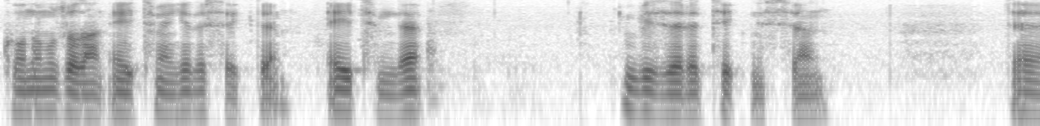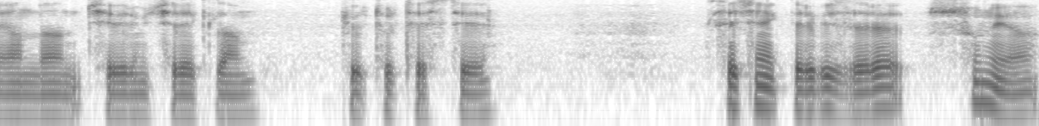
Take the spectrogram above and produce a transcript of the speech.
konumuz olan eğitime gelirsek de eğitimde bizlere teknisyen, diğer yandan çevrim içi reklam, kültür testi seçenekleri bizlere sunuyor.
